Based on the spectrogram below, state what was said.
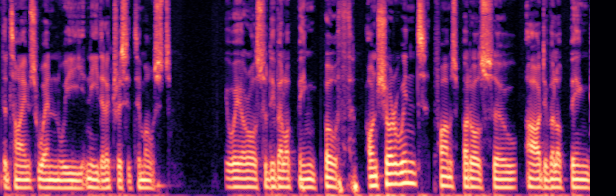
the times when we need electricity most. We are also developing both onshore wind farms, but also are developing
